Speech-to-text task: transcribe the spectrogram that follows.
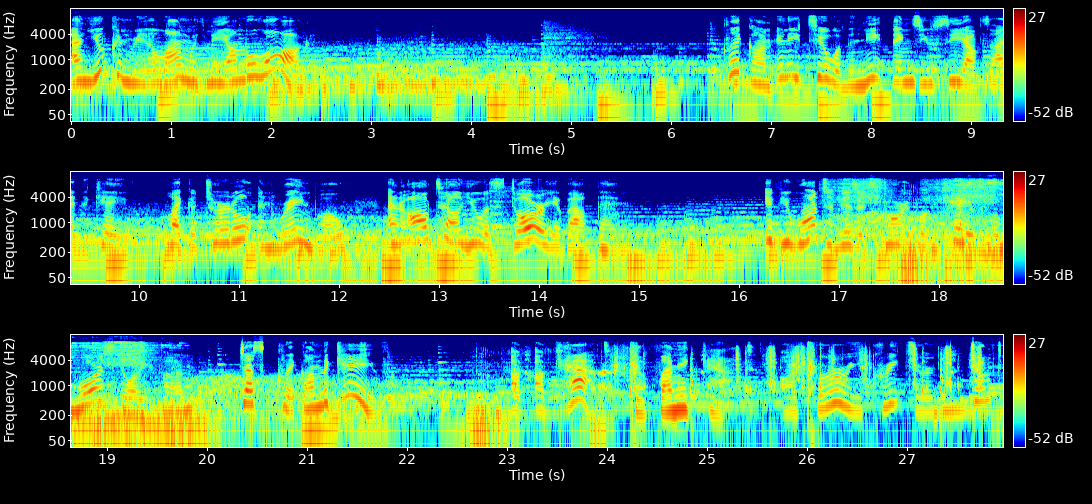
and you can read along with me on the log. Click on any two of the neat things you see outside the cave, like a turtle and rainbow, and I'll tell you a story about them. If you want to visit Storybook Cave for more story fun, just click on the cave. A, a cat, the funny cat. A furry creature jumped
